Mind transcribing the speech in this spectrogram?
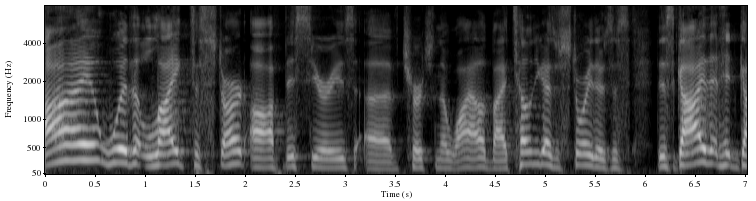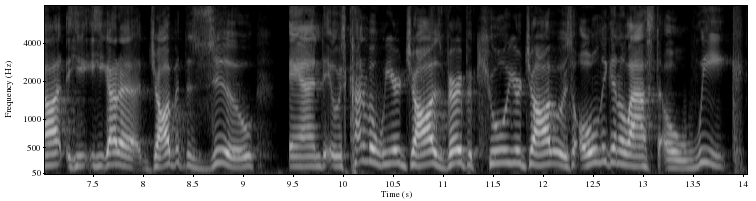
I would like to start off this series of Church in the Wild by telling you guys a story. There's this, this guy that had got, he, he got a job at the zoo, and it was kind of a weird job. It was a very peculiar job. It was only going to last a week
